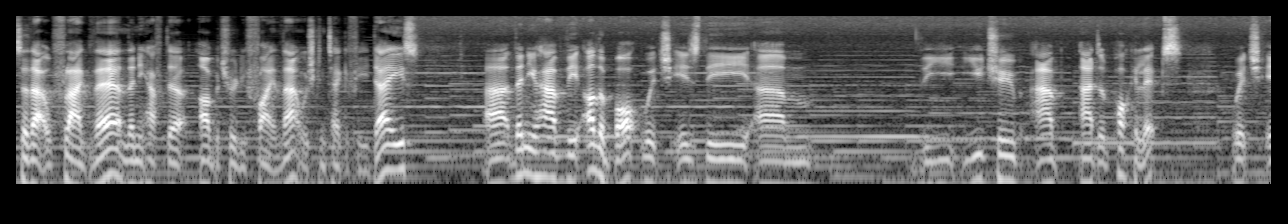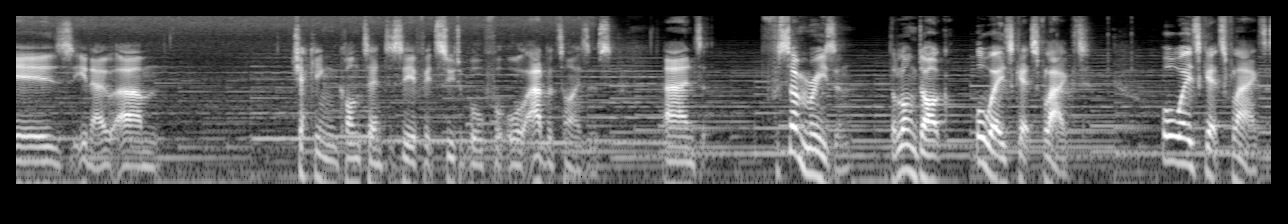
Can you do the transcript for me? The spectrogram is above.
So that will flag there, and then you have to arbitrarily fight that, which can take a few days. Uh, then you have the other bot, which is the um, the YouTube ad, ad apocalypse, which is you know um, checking content to see if it's suitable for all advertisers. And for some reason, the Long Dark always gets flagged. Always gets flagged.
